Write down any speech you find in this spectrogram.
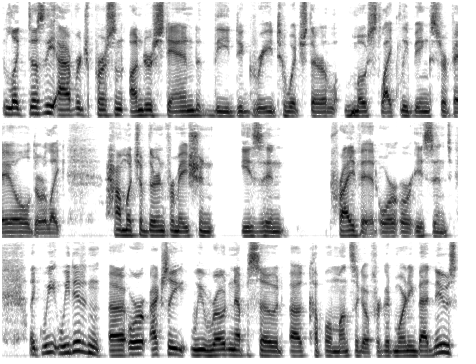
like does the average person understand the degree to which they're most likely being surveilled or like how much of their information isn't private or or isn't like we we didn't uh, or actually we wrote an episode a couple of months ago for Good Morning Bad News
